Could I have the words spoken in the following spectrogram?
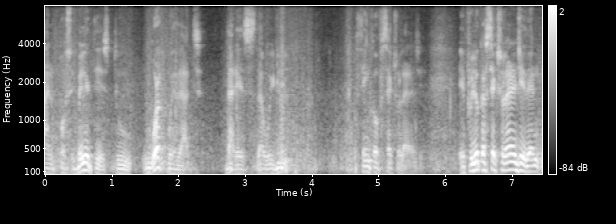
and possibilities to work with that, that is, that we think of sexual energy. If we look at sexual energy, then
